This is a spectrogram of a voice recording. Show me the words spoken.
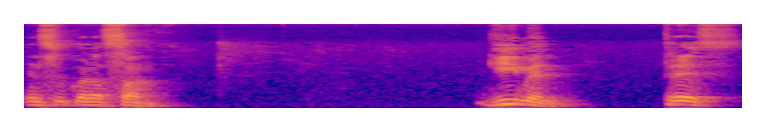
en su corazón. Gimel 3.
